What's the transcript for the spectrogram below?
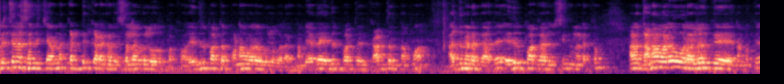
பிரச்சனை சந்திச்சாங்கன்னா கட்டுக்கடங்காத செலவுகள் ஒரு பக்கம் எதிர்பார்த்த பண வரவுகள் வராது. நம்ம எதை எதிர்பார்த்து காத்திருந்தோமோ அது நடக்காது. எதிர்பார்க்காத விஷயங்கள் நடக்கும். ஆனால் தனவரவு ஓரளவுக்கு நமக்கு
